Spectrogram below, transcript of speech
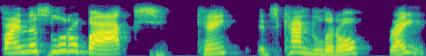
find this little box. Okay, it's kind of little, right?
